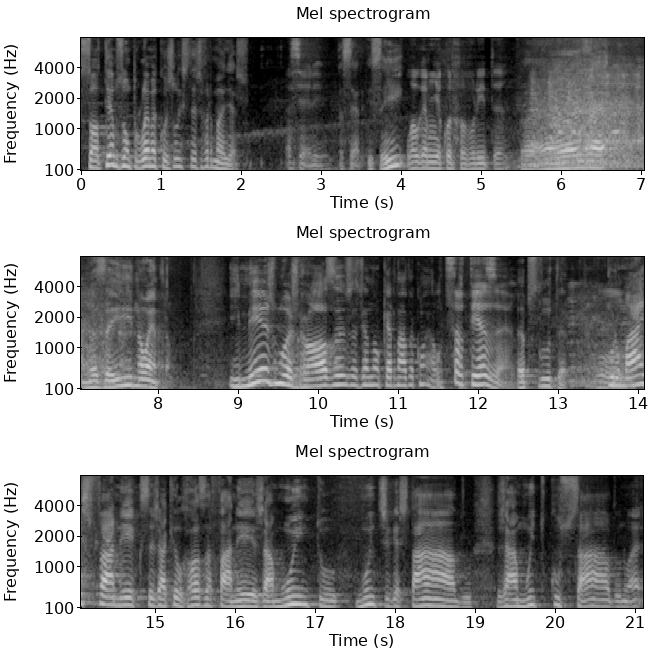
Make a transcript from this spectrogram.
Só temos um problema com as listas vermelhas. A sério. A sério. Isso aí, Logo a minha cor favorita. pois é, mas aí não entram. E mesmo as rosas, a gente não quer nada com elas. De certeza. absoluta. Por mais fanê que seja aquele rosa fanê, já muito, muito desgastado, já muito coçado, não é?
